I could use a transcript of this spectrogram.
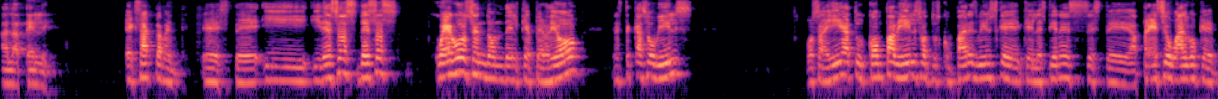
a la tele. Exactamente, este, y, y de esos, de esos juegos en donde el que perdió, en este caso Bills, pues ahí a tu compa Bills o a tus compadres Bills que, les tienes este aprecio o algo que,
